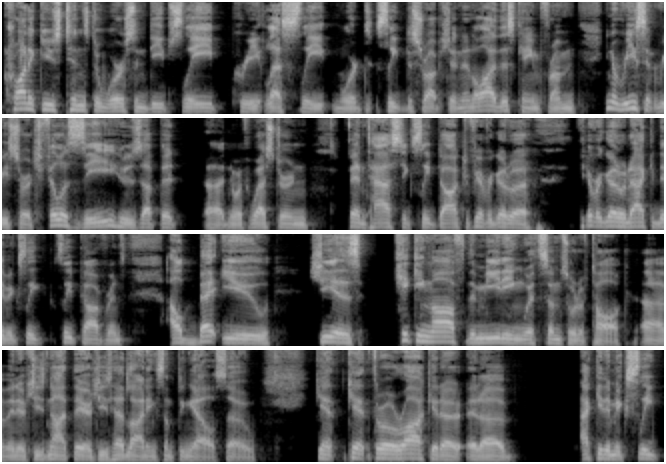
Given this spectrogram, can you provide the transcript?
chronic use tends to worsen deep sleep, create less sleep, more d- sleep disruption, and a lot of this came from you know recent research. Phyllis Zee, who's up at uh, Northwestern, fantastic sleep doctor. If you ever go to a if you ever go to an academic sleep sleep conference, I'll bet you she is kicking off the meeting with some sort of talk. Um, and if she's not there, she's headlining something else. So can't can't throw a rock at a at a academic sleep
